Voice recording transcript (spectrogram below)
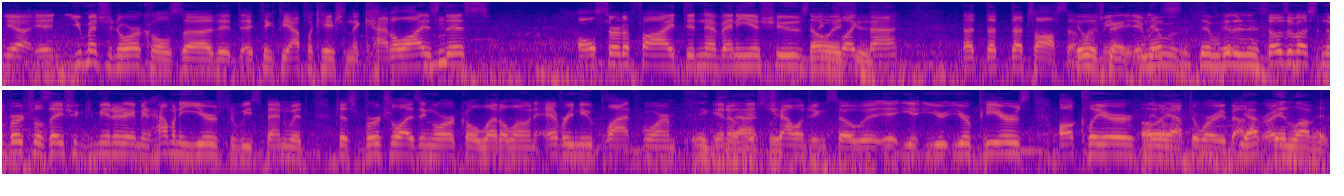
Yeah, and you mentioned Oracle's, uh, the, I think the application that catalyzed mm -hmm. this, all certified, didn't have any issues, no things issues. like that. That, that, that's awesome. It was I mean, great. It was, they were, they were those of us in the virtualization community, I mean, how many years did we spend with just virtualizing Oracle, let alone every new platform? Exactly. You know, it's challenging, so uh, it, it, your, your, peers, all clear, they oh, don't yeah. have to worry about yep, it, right? they love it.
